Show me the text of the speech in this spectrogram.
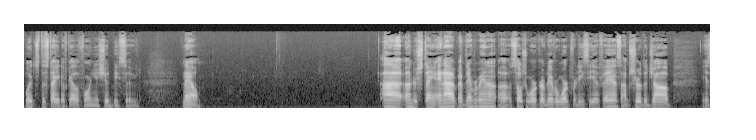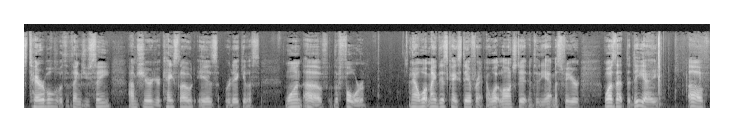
which the state of California should be sued. Now, I understand, and I've, I've never been a, a, social worker. I've never worked for DCFS. I'm sure the job is terrible with the things you see. I'm sure your caseload is ridiculous. One of the four. Now, what made this case different and what launched it into the atmosphere was that the DA of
